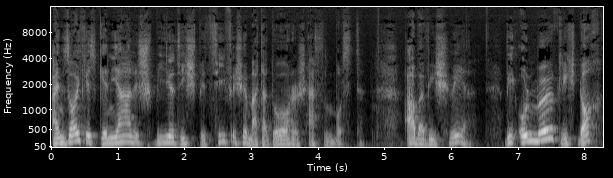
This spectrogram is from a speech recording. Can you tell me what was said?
ein solches geniales Spiel sich spezifische Matadore schaffen musste. Aber wie schwer, wie unmöglich doch,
